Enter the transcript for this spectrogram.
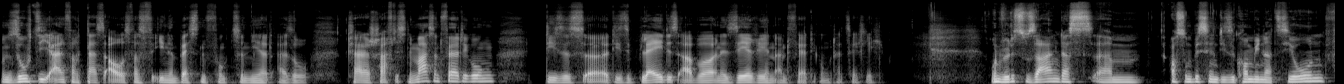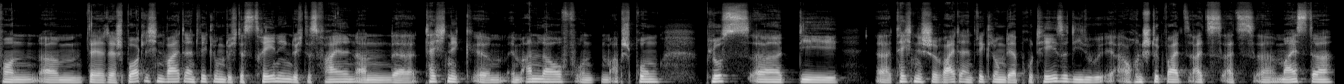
und sucht sich einfach das aus, was für ihn am besten funktioniert. Also Kleiderschaft ist eine Maßanfertigung. Dieses, äh, diese Blade ist aber eine Serienanfertigung tatsächlich. Und würdest du sagen, dass ähm, auch so ein bisschen diese Kombination von ähm, der, der sportlichen Weiterentwicklung durch das Training, durch das Feilen an der Technik ähm, im Anlauf und im Absprung plus äh, die äh, technische Weiterentwicklung der Prothese, die du auch ein Stück weit als, als äh, Meister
